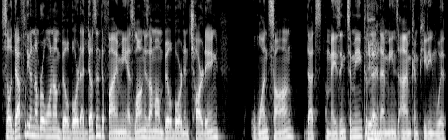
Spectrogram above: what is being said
So definitely a number one on Billboard. That doesn't define me as long as I'm on Billboard and charting one song. That's amazing to me because Yeah. then that means I'm competing with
